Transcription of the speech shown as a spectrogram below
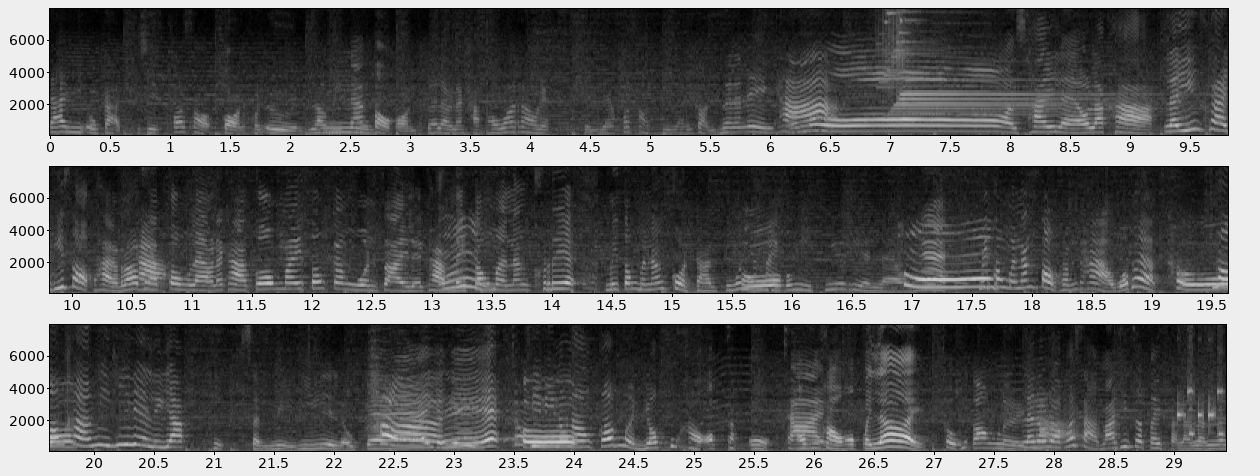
ได้มีโอกาสพิชิตข้อสอบก่อนคนอื่น เรามีแต้มต่อก่อนเพื่อนแล้วนะคะ เพราะว่าเราเนี่ยเห็นแล้วข้อสอบปีนั้นก่อนเพื่อนนั่นเองค่ะ โอ้ใช่แล้วล่ะ ค่ะ และยิ่งใครที่สอบผ่านรอบค่ะรับตรงแล้วนะคะ ก็ไม่ต้องกังวลใจเลยค่ะ อืมไม่ต้องมานั่งเครียด ไม่ต้องมานั่งกดดันเพราะว่าถูกยังไงก็มีที่เรียนแล้วถูกไงไม่ต้องมานั่งตอบคำถามว่าแบบถูน้องกคะมีที่เรียนหรือยังสันมีที่เรียนแล้วแกใช่อย่างเงี้ถูก ทีนี้น้องๆก็เหมือนยกภูเขาออกจาก อก ใช่ เอาภูเขาออกไปเลย ถูกต้องเลยและน้ค่ะองๆก็สามารถที่จะไปแต่ละละละ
